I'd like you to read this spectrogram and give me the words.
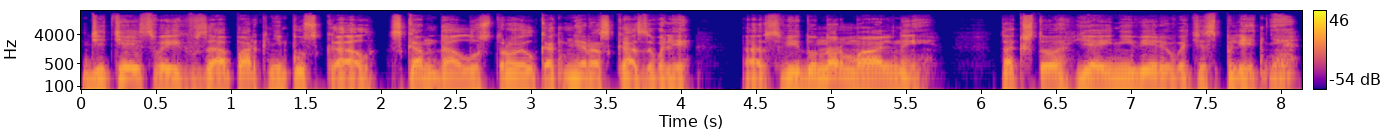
Детей своих в зоопарк не пускал, скандал устроил, как мне рассказывали. А с виду нормальный. Так что я и не верю в эти сплетни.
